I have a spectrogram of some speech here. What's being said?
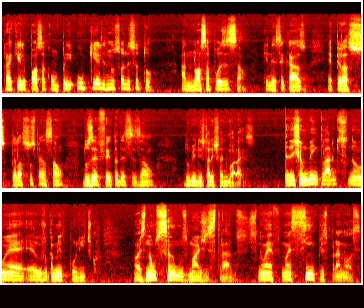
para que ele possa cumprir o que ele nos solicitou, a nossa posição, que nesse caso é pela, pela suspensão dos efeitos da decisão do ministro Alexandre de Moraes. Deixamos bem claro que isso não é, é um julgamento político. Nós não somos magistrados. Isso não é, não é simples para nós.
